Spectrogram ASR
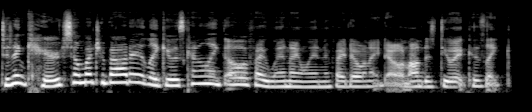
didn't care so much about it. Like it was kind of like, oh, if I win, I win. If I don't, I don't. I'll just do it cuz like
